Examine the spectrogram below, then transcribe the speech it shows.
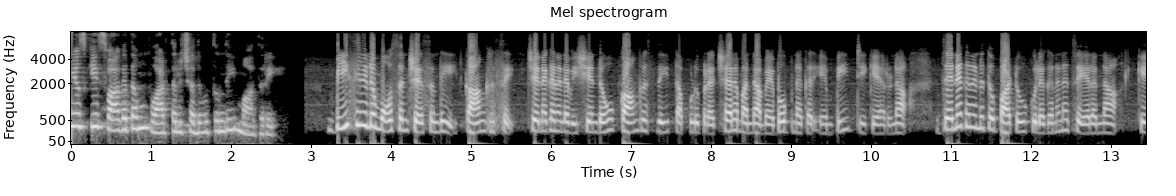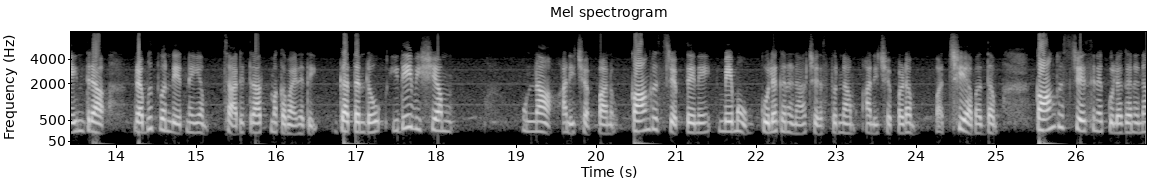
న్యూస్కి స్వాగతం. వార్తలు చదువుతుంది మాధురి. బీసీలను మోసం చేసింది కాంగ్రెసే. జనగణన విషయంలో కాంగ్రెస్ది తప్పుడు ప్రచారం అన్న మహబూబ్ నగర్ ఎంపీ జీకే అరుణ. జనగణనతో పాటు కులగణన చేయాలన్న కేంద్ర ప్రభుత్వ నిర్ణయం చారిత్రాత్మకమైనది. గతంలో ఇదే విషయం ఉన్నా అని చెప్పాను. కాంగ్రెస్ చెప్తేనే మేము కులగణన చేస్తున్నాం అని చెప్పడం పచ్చి అబద్ధం. కాంగ్రెస్ చేసిన కులగణన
